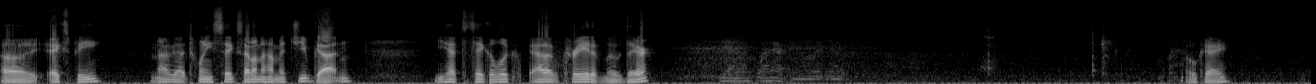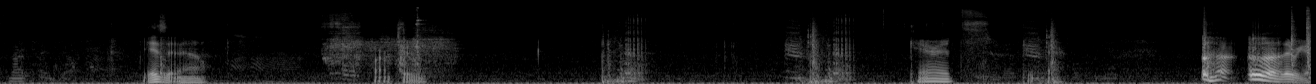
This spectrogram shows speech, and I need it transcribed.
something? Uh, XP. And I've got 26. I don't know how much you've gotten. You have to take a look out of creative mode there. Yeah, that's what happened right now. Okay. It's nighttime, Josh. Is it now? Farm food. Carrots. Get there. Uh, uh, there we go.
